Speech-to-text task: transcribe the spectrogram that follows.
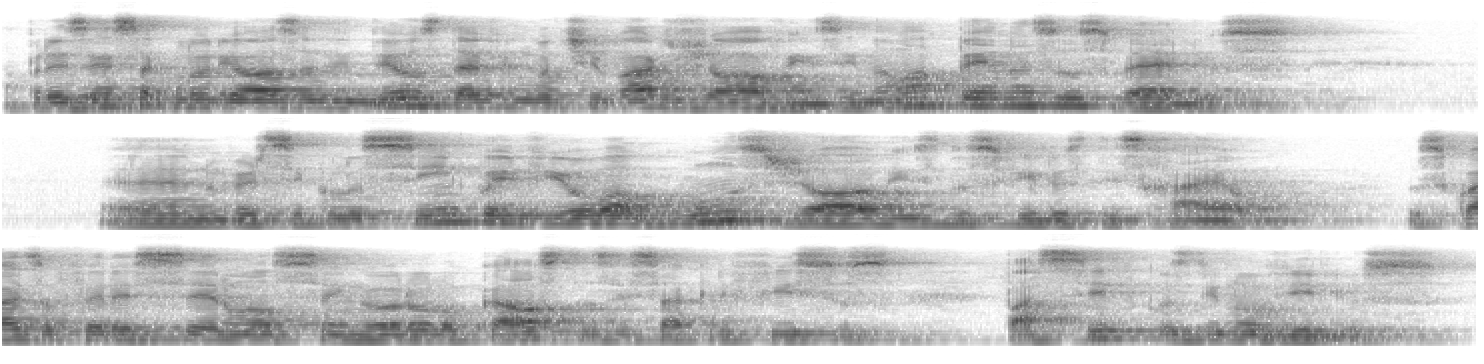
A presença gloriosa de Deus deve motivar jovens e não apenas os velhos. É, no versículo 5, enviou alguns jovens dos filhos de Israel, os quais ofereceram ao Senhor holocaustos e sacrifícios pacíficos de novilhos.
